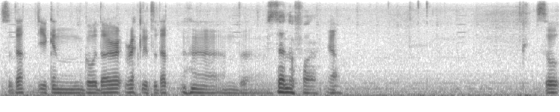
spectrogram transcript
So that you can go directly to that and uh, Center fire. So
